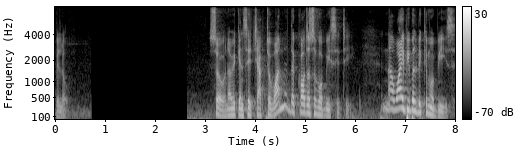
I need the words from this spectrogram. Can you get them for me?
below. So, now we can say chapter one the causes of obesity. Now, why people become obese?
